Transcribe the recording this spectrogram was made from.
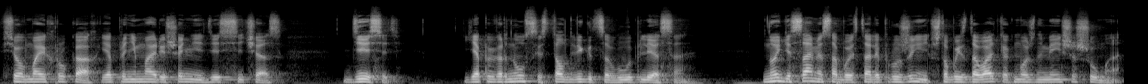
Все в моих руках. Я принимаю решение здесь сейчас. Десять. Я повернулся и стал двигаться вглубь леса. Ноги сами собой стали пружинить, чтобы издавать как можно меньше шума.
